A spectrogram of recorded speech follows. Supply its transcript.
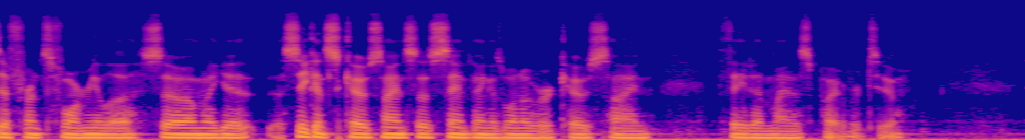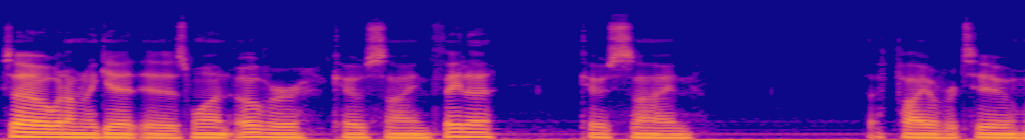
difference formula, so I'm going to get secant cosine, so same thing as 1 over cosine theta minus pi over 2. So what I'm going to get is 1 over cosine theta cosine of pi over 2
